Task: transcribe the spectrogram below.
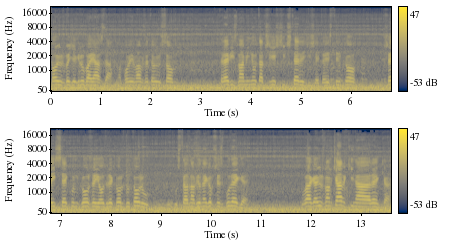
No to już będzie gruba jazda. No powiem Wam, że to już są... Travis ma minuta 34 dzisiaj. To jest tylko 6 sekund gorzej od rekordu toru ustanowionego przez Bulegę. Uwaga, już mam ciarki na rękach.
